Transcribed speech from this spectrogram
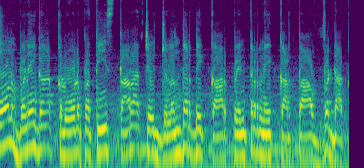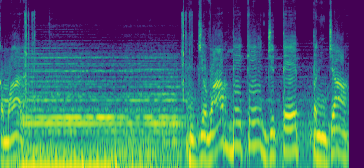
ਕੌਣ ਬਣੇਗਾ ਕਰੋੜਪਤੀ? 17 ਚ ਜਲੰਧਰ ਦੇ ਕਾਰਪੈਂਟਰ ਨੇ ਕਰਤਾ ਵੱਡਾ ਕਮਾਲ। ਜਵਾਬ ਦੇ ਕੇ ਜਿੱਤੇ 50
